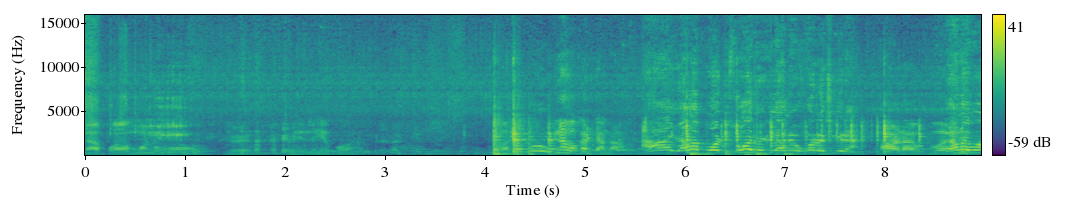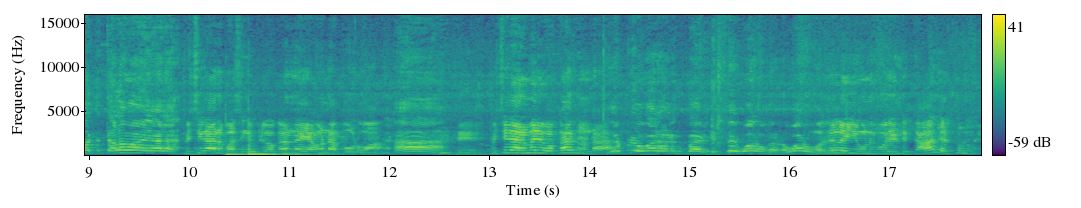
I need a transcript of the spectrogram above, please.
நான் பாவம் பண்ணுவோம் தெரியலையேப்பா என்ன ஆ, இலை போட்டு சோறு வைக்கலான்னு உட்கார வச்சுக்கிறேன். இலை போட்டு தலைவாழை இலை பிச்சைக்கார பசங்க இப்படி உட்காந்தா எவன்டா போடுவான்? பிச்சைக்கார மாதிரி உட்காரணும்டா எப்படி உட்காரானுங்க பாரு. ஓரம் உட்காரணும் ஓரம். முதல்ல இவனுக்கு ஒரு ரெண்டு கால் எடுத்துணும்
